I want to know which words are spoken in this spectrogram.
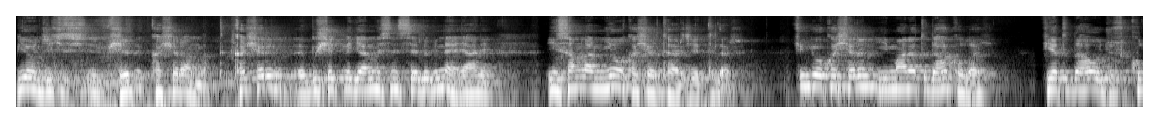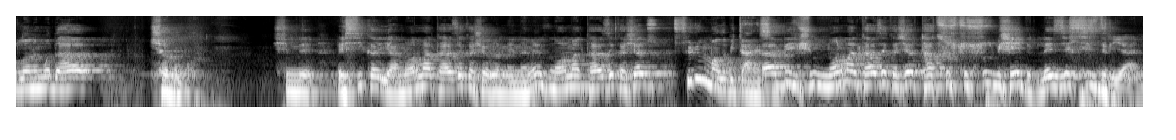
bir önceki şeyde kaşarı anlattık. Kaşarın e, bu şekle gelmesinin sebebi ne? Yani insanlar niye o kaşarı tercih ettiler? Çünkü o kaşarın imalatı daha kolay, fiyatı daha ucuz, kullanımı daha çabuk. Şimdi eski yani normal taze kaşar örneğine veriyoruz. Normal taze kaşar Sürüm malı bir tanesi. Abi şimdi normal taze kaşar tatsız tuzsuz bir şeydir. Lezzetsizdir yani.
